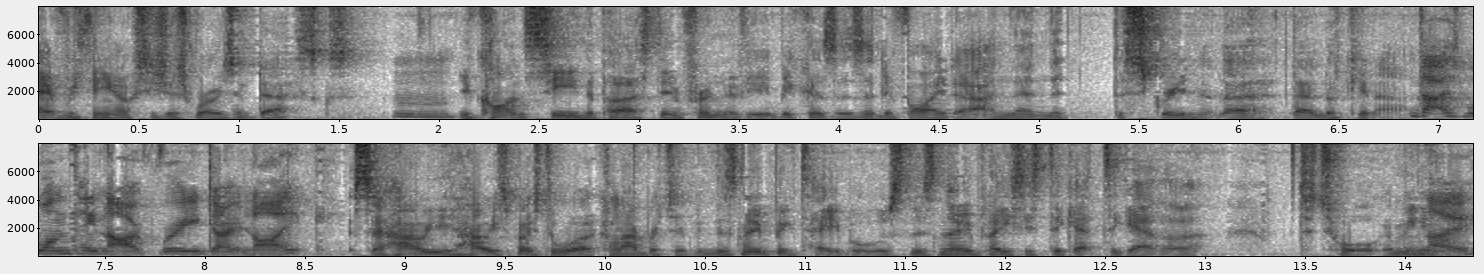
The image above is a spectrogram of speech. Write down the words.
everything else is just rows of desks. Mm. You can't see the person in front of you because there's a divider and then the, the screen that they're they're looking at. That is one thing that I really don't like. So how are you how are you supposed to work collaboratively? There's no big tables. There's no places to get together to talk. I mean, No.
